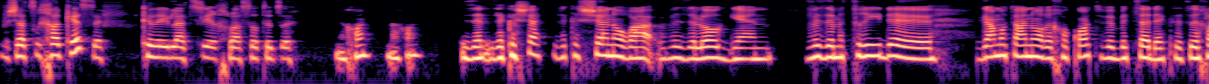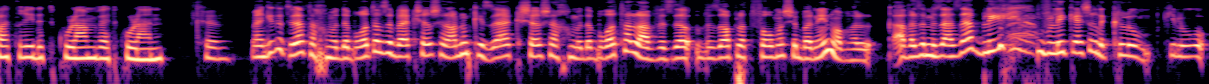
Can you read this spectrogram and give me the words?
ושאת צריכה כסף כדי להצליח לעשות את זה. נכון, נכון. זה, זה קשה, זה קשה נורא וזה לא הוגן וזה מטריד אה, גם אותנו הרחוקות ובצדק, זה צריך להטריד את כולם ואת כולן. כן. ואני אגיד, את יודעת, אנחנו מדברות על זה בהקשר שלנו, כי זה ההקשר שאנחנו מדברות עליו, וזו, וזו הפלטפורמה שבנינו, אבל, אבל זה מזעזע בלי, בלי קשר לכלום. כאילו,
